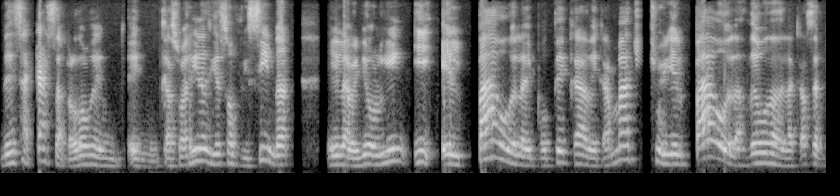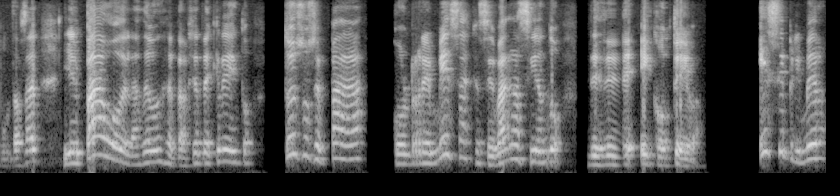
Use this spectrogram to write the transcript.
de esa casa, perdón, en, en Casuarinas y esa oficina en la Avenida Holguín y el pago de la hipoteca de Camacho y el pago de las deudas de la casa de Puntasal y el pago de las deudas de tarjeta de crédito, todo eso se paga con remesas que se van haciendo desde Ecoteva. Ese primer,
